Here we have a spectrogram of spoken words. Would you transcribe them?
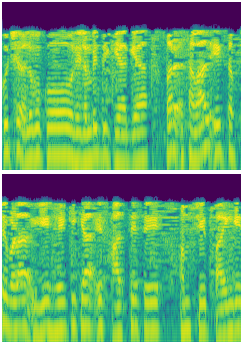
कुछ लोगों को निलंबित भी किया गया। पर सवाल एक सबसे बड़ा ये है कि क्या इस हादसे से हम चेत पाएँगे।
